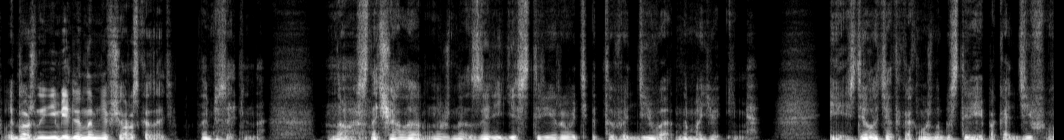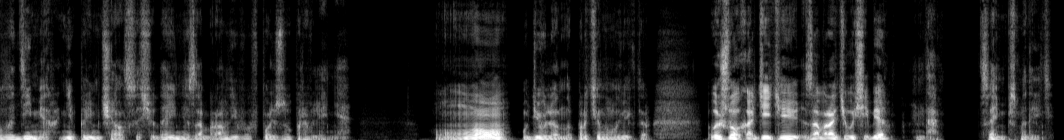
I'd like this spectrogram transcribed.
Вы должны немедленно мне все рассказать. Обязательно. Но сначала нужно зарегистрировать этого дива на мое имя. И сделать это как можно быстрее, пока див Владимир не примчался сюда и не забрал его в пользу управления. — О, — удивленно протянул Виктор, — вы что, хотите забрать его себе? — Да, сами посмотрите.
